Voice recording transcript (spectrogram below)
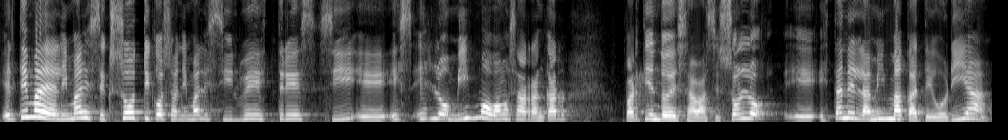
el tema de animales exóticos, animales silvestres, ¿sí? Eh, ¿es, ¿Es lo mismo? Vamos a arrancar partiendo de esa base. ¿Son lo, eh, ¿Están en la misma categoría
